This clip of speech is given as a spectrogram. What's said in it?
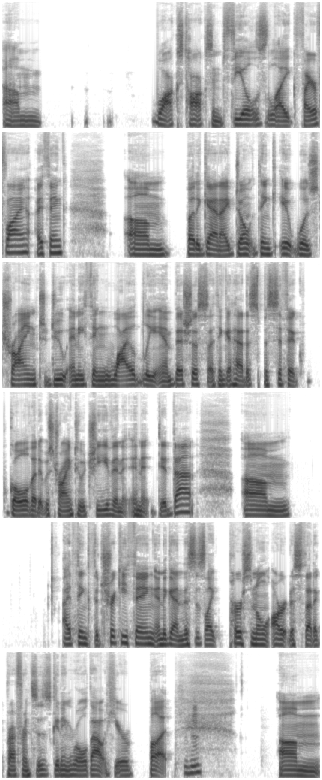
um, walks, talks, and feels like Firefly, I think. Um, but again, I don't think it was trying to do anything wildly ambitious. I think it had a specific goal that it was trying to achieve, and, and it did that. Um, I think the tricky thing, and again, this is like personal art aesthetic preferences getting rolled out here, but mm-hmm. um,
